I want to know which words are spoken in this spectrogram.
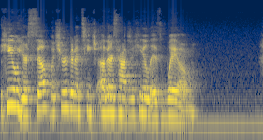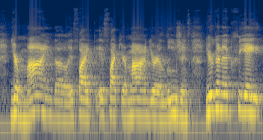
heal yourself, but you're going to teach others how to heal as well. Your mind though, it's like it's like your mind, your illusions. You're going to create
